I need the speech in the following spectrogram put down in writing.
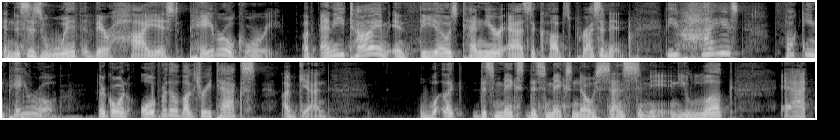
And this is with their highest payroll, Corey, of any time in Theo's tenure as the Cubs president. The highest fucking payroll. They're going over the luxury tax again. What, like this makes this makes no sense to me. And you look at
